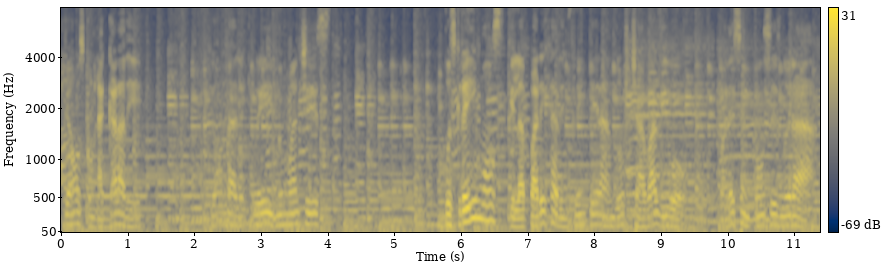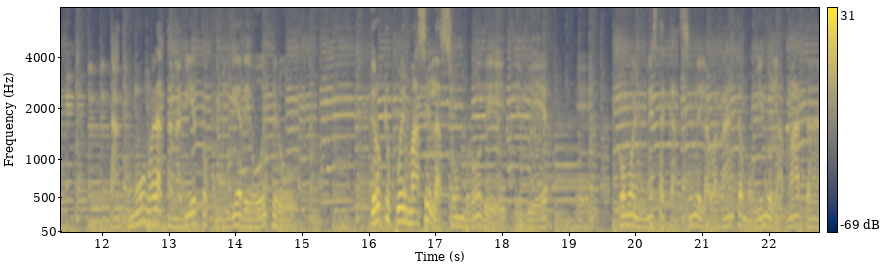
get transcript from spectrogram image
quedamos con la cara de, ¿qué onda, güey? No manches. Pues creímos que la pareja de enfrente eran dos chavas, digo, para ese entonces no era tan común, no era tan abierto como el día de hoy, pero creo que fue más el asombro de, de ver eh, cómo en esta canción de la barranca, moviendo la mata,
